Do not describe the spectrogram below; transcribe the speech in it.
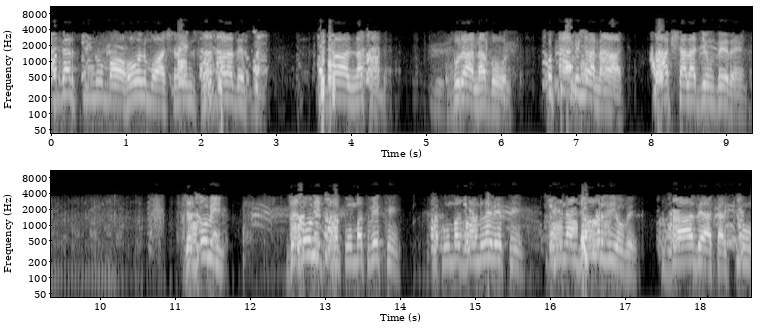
اگر تینوں ماحول معاشرہ انسان والا دس گال نہ کر برا نہ بول۔ کتا بلا نہ آگ شالا جیوندے رہن جدوں بھی جدوں بھی حکومت ویکھیں حکومت کے عملے ویکھیں جو مرضی ہوے دعا دیا کر کیوں؟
